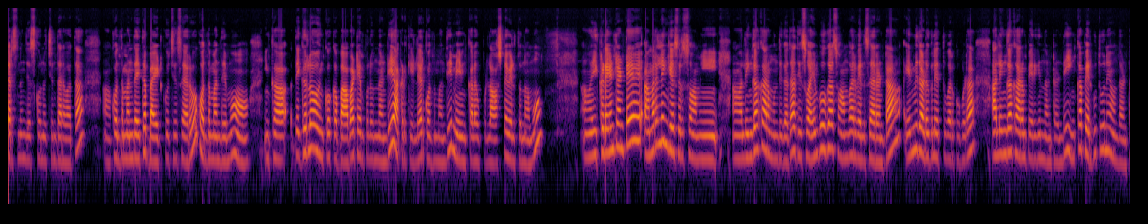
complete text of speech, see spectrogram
దర్శనం చేసుకొని వచ్చిన తర్వాత కొంతమంది అయితే బయటకు వచ్చేసారు కొంతమంది కొంతమందేమో ఇంకా దగ్గరలో ఇంకొక బాబా టెంపుల్ ఉందండి. అక్కడికి వెళ్ళారు కొంతమంది. మేము ఇంకా ఇప్పుడు లాస్ట్‌లో వెళ్తున్నాము. ఇక్కడ ఏంటంటే అమరలింగేశ్వర స్వామి లింగాకారం ఉంది కదా అది స్వయంభూగా స్వామివారు వెలిసారంట. ఎనిమిది అడుగుల ఎత్తు వరకు కూడా ఆ లింగాకారం పెరిగిందంటండి. ఇంకా పెరుగుతూనే ఉందంట.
